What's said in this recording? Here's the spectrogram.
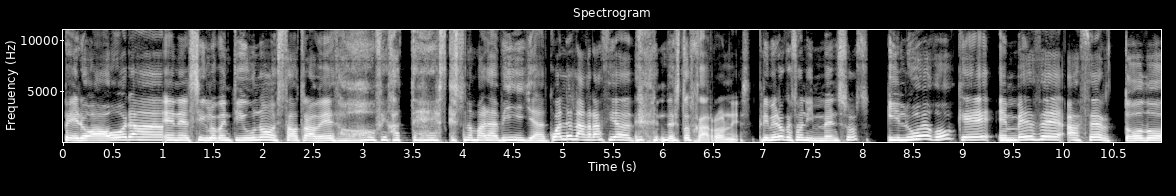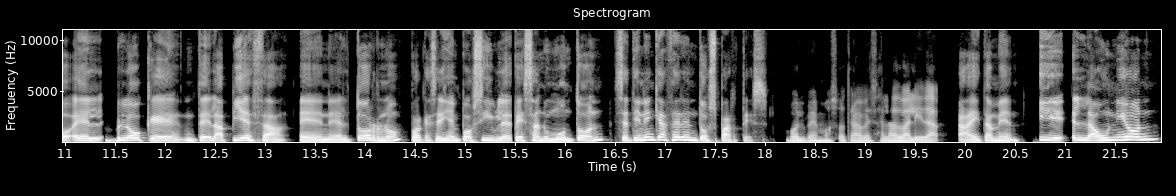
pero ahora en el siglo XXI está otra vez, oh, fíjate, es que es una maravilla. ¿Cuál es la gracia de estos jarrones? Primero que son inmensos y luego que en vez de hacer todo el bloque de la pieza en el torno, porque sería imposible, pesan un montón, se tienen que hacer en dos partes. Volvemos otra vez a la dualidad. Ahí también. Y la unión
